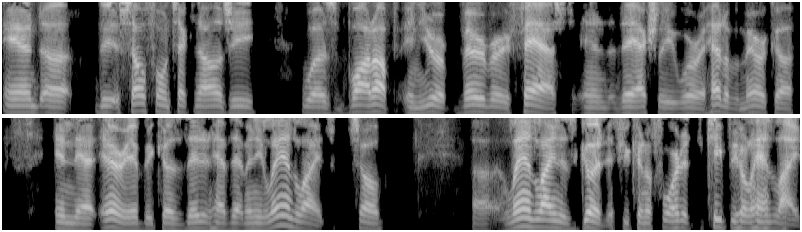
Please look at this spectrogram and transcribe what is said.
and uh, the cell phone technology was bought up in Europe very, very fast, and they actually were ahead of America in that area because they didn't have that many landlines. So, uh, landline is good if you can afford it. To keep your landline;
